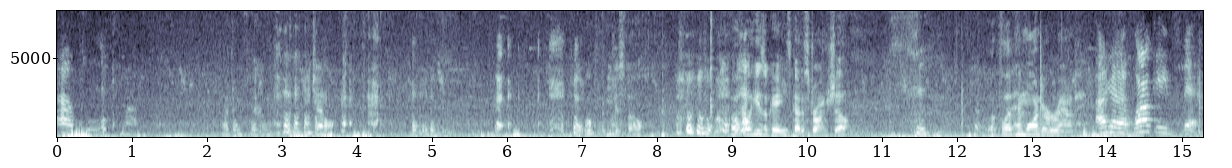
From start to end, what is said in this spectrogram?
I'll lick him Oh, don't flick him. Be gentle. Oop, he just fell. oh, well, he's okay. He's got a strong shell. Let's let him wander around. I got a walking stick.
